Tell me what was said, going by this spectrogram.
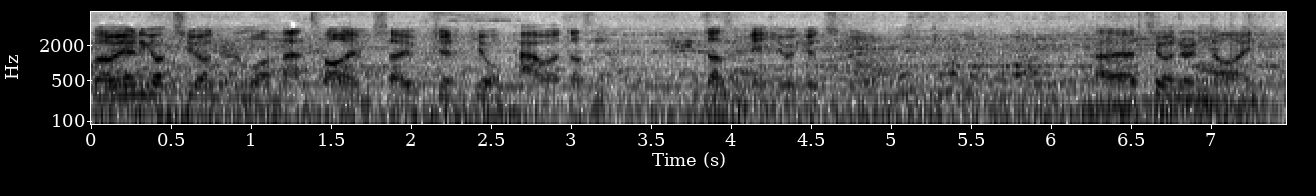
Well, we only got 201 that time, so just pure power doesn't doesn't get you a good score. Uh, 209,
